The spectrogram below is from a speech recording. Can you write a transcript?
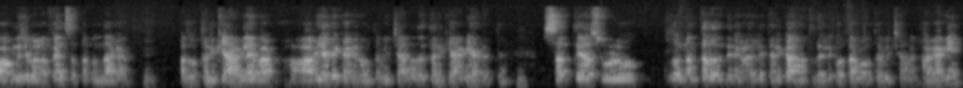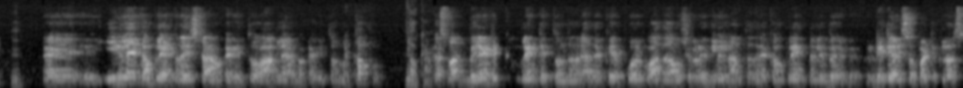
ಕಾಗ್ನಿಸಬಲ್ ಅಫೆನ್ಸ್ ಅಂತ ಬಂದಾಗ ಅದು ತನಿಖೆ ಆಗ್ಲೇ ಆಗ್ಲೇಬೇಕಾಗಿರುವಂತ ವಿಚಾರ ಅದು ತನಿಖೆ ಆಗೇ ಆಗುತ್ತೆ. ಸತ್ಯ ಸುಳ್ಳು ಇದು ನಂತರದ ದಿನಗಳಲ್ಲಿ ತನಿಖಾ ಹಂತದಲ್ಲಿ ಗೊತ್ತಾಗುವಂತ ವಿಚಾರ. ಹಾಗಾಗಿ ಈಗಲೇ ಕಂಪ್ಲೇಂಟ್ ರಿಜಿಸ್ಟರ್ ಆಗ್ಬೇಕಾಗಿತ್ತು ಆಗ್ಲೇ ಆಗ್ಬೇಕಾಗಿತ್ತು ಅನ್ನೋದು ತಪ್ಪು. ಅಕಸ್ಮಾತ್ ಬಿಲೇಟೆಡ್ ಕಂಪ್ಲೇಂಟ್ ಇತ್ತು ಅಂತಂದ್ರೆ ಅದಕ್ಕೆ ಪೂರಕವಾದ ಅಂಶಗಳು ಇರ್ಲಿಲ್ಲ ಅಂತಂದ್ರೆ ಕಂಪ್ಲೇಂಟ್ನಲ್ಲಿ ಡೀಟೇಲ್ಸ್ ಪರ್ಟಿಕ್ಯುಲರ್ಸ್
